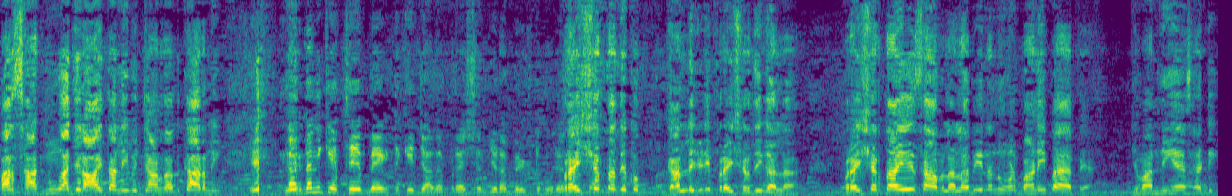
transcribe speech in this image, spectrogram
ਪਰ ਸਾਨੂੰ ਅੱਜ ਰਾਜਧਾਨੀ ਵਿੱਚ ਜਾਣ ਦਾ ਅਧਿਕਾਰ ਨਹੀਂ। ਇਹ ਲੱਗਦਾ ਨਹੀਂ ਕਿ ਇੱਥੇ ਬੈਕਟ ਕੇ ਜ਼ਿਆਦਾ ਪ੍ਰੈਸ਼ਰ ਜਿਹੜਾ ਬਿਲਟ ਹੋ ਰਿਹਾ ਪ੍ਰੈਸ਼ਰ ਤਾਂ ਦੇਖੋ ਗੱਲ ਜਿਹੜੀ ਪ੍ਰੈਸ਼ਰ ਦੀ ਗੱਲ ਆ ਪ੍ਰੈਸ਼ਰ ਤਾਂ ਇਹ ਹਿਸਾਬ ਲਾ ਲਾ ਵੀ ਇਹਨਾਂ ਨੂੰ ਹੁਣ ਬਾਣੀ ਪਾਇਆ ਪਿਆ। ਜਵਾਨੀ ਹੈ ਸਾਡੀ।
